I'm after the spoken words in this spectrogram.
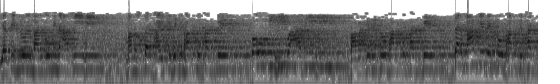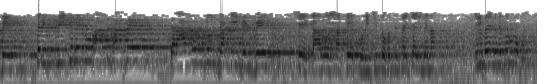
ইয়াফিদুল মারগুমিন আফিহি মানুষ তার ভাইকে দেখে ভাবতে থাকবে, কৌমিহি বা আদিহি বাবাকে দেখেও ভাবতে থাকবে, তার মাকে দেখেও ভাবতে থাকবে, তার স্ত্রীকে দেখেও ভাবতে থাকবে তার আপনজন যাকেই দেখবে, সে কারও সাথে পরিচিত হতে চাই চাইবে না। এই হয়ে যাবে করুন অবস্থা।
